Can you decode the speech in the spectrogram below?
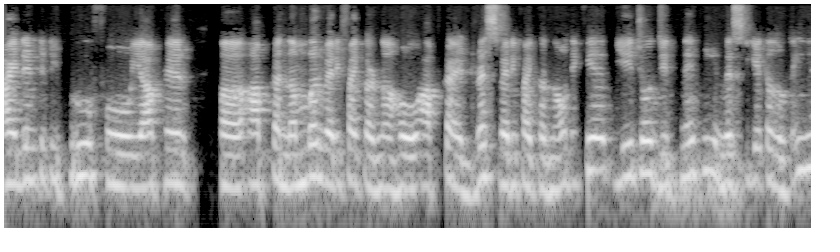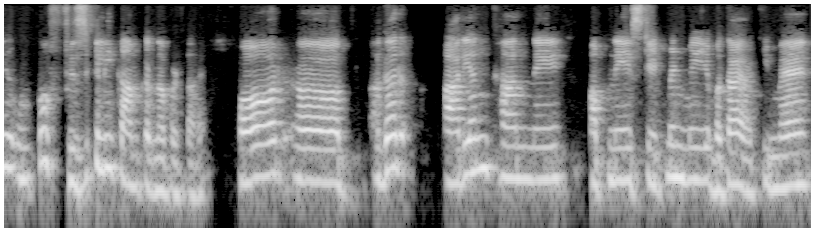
आइडेंटिटी प्रूफ हो या फिर आपका नंबर वेरीफाई करना हो, आपका एड्रेस वेरीफाई करना हो, देखिए, ये जो जितने भी इन्वेस्टिगेटर्स होते हैं, ये उनको फिजिकली काम करना पड़ता है। और अगर आर्यन खान ने अपने स्टेटमेंट में ये बताया कि मैं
